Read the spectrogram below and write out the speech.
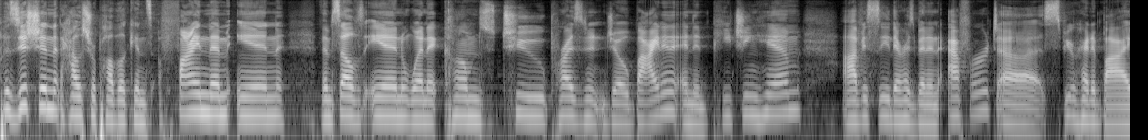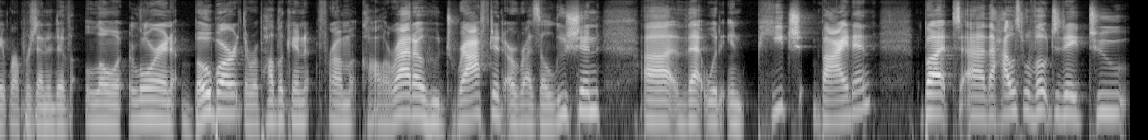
position that House Republicans find them in themselves in when it comes to President Joe Biden and impeaching him. Obviously, there has been an effort uh, spearheaded by Representative Lauren Boebert, the Republican from Colorado, who drafted a resolution uh, that would impeach Biden. But uh, the House will vote today to,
